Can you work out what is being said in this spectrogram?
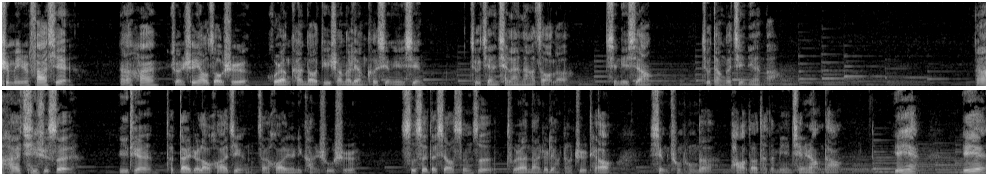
是没人发现。男孩转身要走时，忽然看到地上的两颗幸运星，就捡起来拿走了，心里想：就当个纪念吧。男孩七十岁，一天，他戴着老花镜在花园里看书时，四岁的小孙子突然拿着两张纸条，兴冲冲地跑到他的面前，嚷道：“爷爷！”爷爷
